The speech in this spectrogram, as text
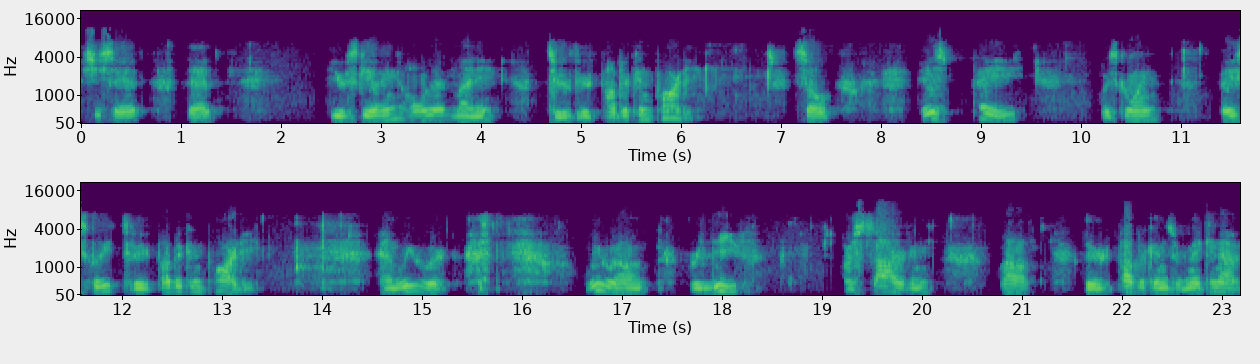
She said that he was giving all that money to the Republican Party. So his pay was going basically to the Republican Party, and we were we were on relief or starving while the Republicans were making out.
